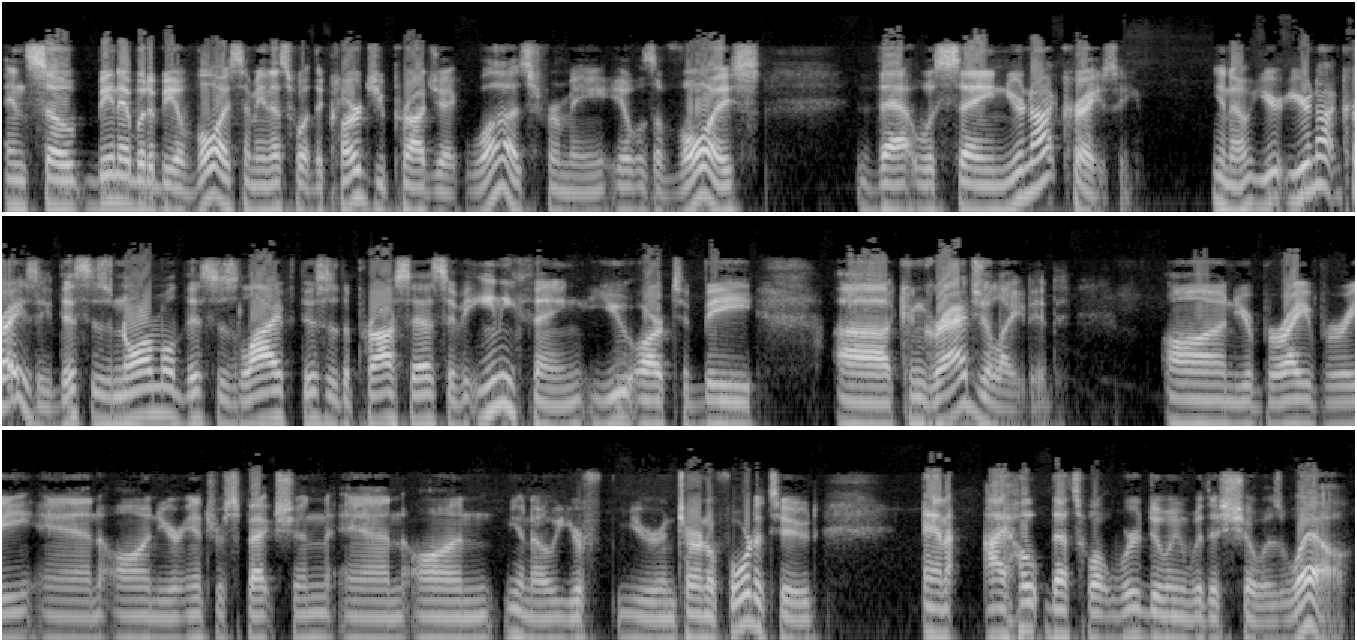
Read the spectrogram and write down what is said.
and so being able to be a voice, I mean, that's what the clergy project was for me. It was a voice that was saying, "You're not crazy. You know, you're you're not crazy. This is normal. This is life. This is the process. If anything, you are to be uh, congratulated on your bravery and on your introspection and on you know your your internal fortitude." And I hope that's what we're doing with this show as well,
